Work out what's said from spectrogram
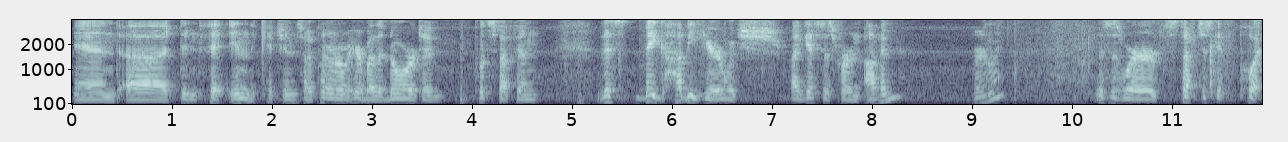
and uh, didn't fit in the kitchen. So I put it over here by the door to put stuff in. This big hubby here, which I guess is for an oven, really. This is where stuff just gets put.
